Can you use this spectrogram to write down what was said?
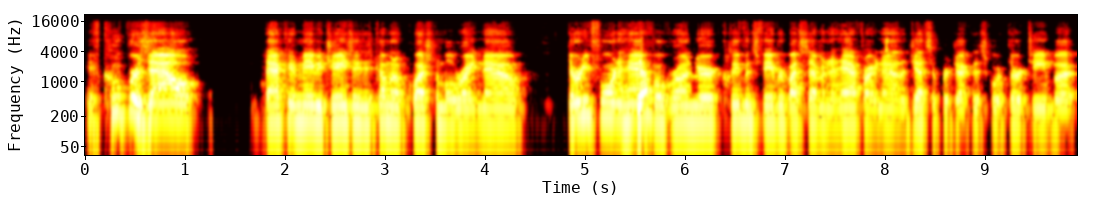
If Cooper's out, that could maybe change things. He's coming up questionable right now. 34 and a half Yeah. over under. Cleveland's favored by seven and a half right now. The Jets are projected to score 13, but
